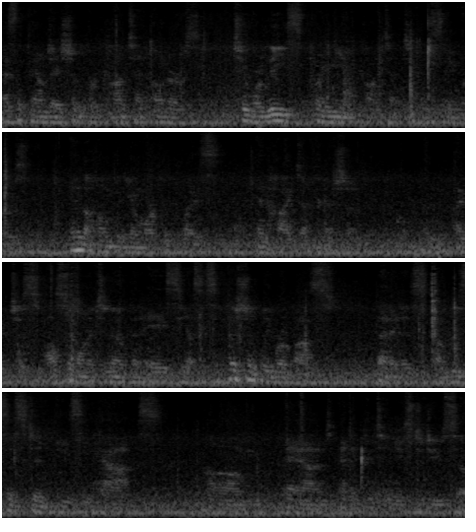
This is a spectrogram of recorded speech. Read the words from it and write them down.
as the foundation for content owners to release premium content to consumers in the home video marketplace in high definition. And I just also wanted to note that AACS is sufficiently robust that it has resisted easy hacks, um, and, and it continues to do so.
